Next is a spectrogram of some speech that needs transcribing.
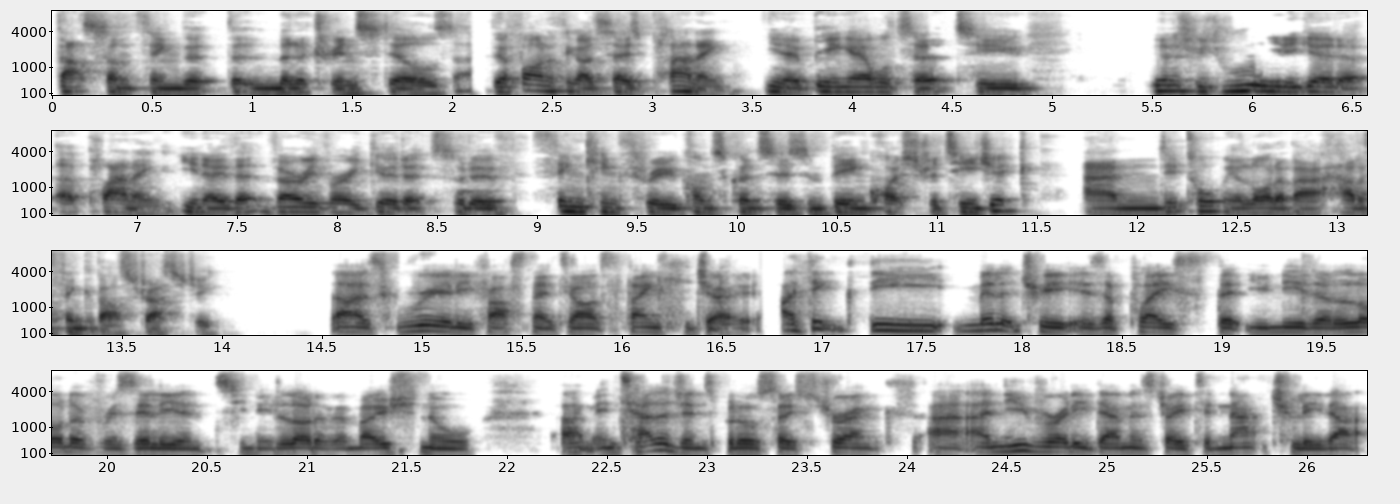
That's something that, that the military instills. The final thing I'd say is planning. You know, being able to to is really good at, at, planning. You know, they're very, very good at sort of thinking through consequences and being quite strategic. And it taught me a lot about how to think about strategy. That's really fascinating answer. Thank you, Joe. I think the military is a place that you need a lot of resilience. You need a lot of emotional um, intelligence, but also strength. Uh, and you've already demonstrated naturally that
